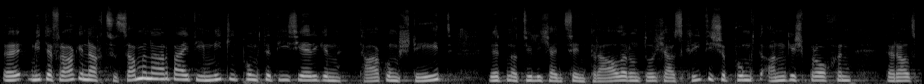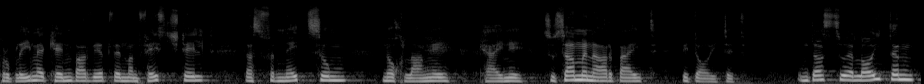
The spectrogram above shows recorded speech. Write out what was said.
Äh, mit der Frage nach Zusammenarbeit, die im Mittelpunkt der diesjährigen Tagung steht, wird natürlich ein zentraler und durchaus kritischer Punkt angesprochen, der als Problem erkennbar wird, wenn man feststellt, dass Vernetzung noch lange keine Zusammenarbeit bedeutet. Um das zu erläutern,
